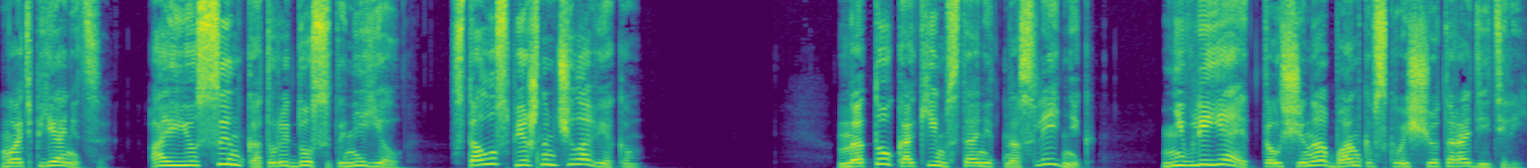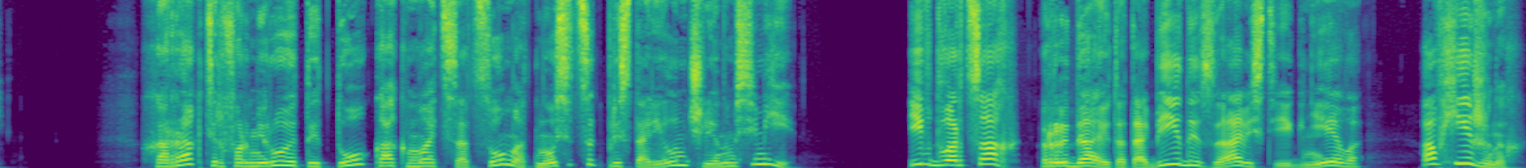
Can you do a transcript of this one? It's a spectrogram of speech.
Мать пьяница, а ее сын, который досыта не ел, стал успешным человеком. На то, каким станет наследник, не влияет толщина банковского счета родителей. Характер формирует и то, как мать с отцом относятся к престарелым членам семьи. И в дворцах рыдают от обиды, зависти и гнева, а в хижинах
